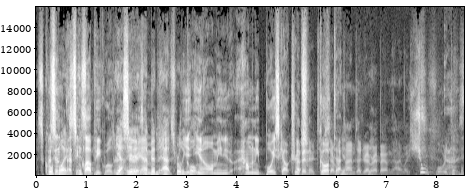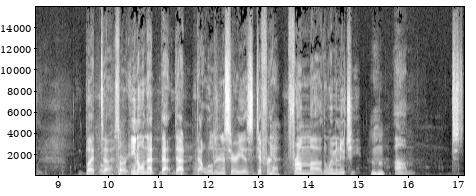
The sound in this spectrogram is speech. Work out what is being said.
it's a cool That's in, place. that's in It's- Cloud Peak Yeah, Wilderness it area. is. I I've mean, been. Yeah, it's really you, cool. You know, I mean, how many Boy Scout I've troops been there go up several that? times. I drive Yeah. right by on the highway. Shoo, over to Ten Sleep. But uh, sorry. you know, and that that that that wilderness area is different Yeah. from uh, the Weminuche. hmm Um, just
